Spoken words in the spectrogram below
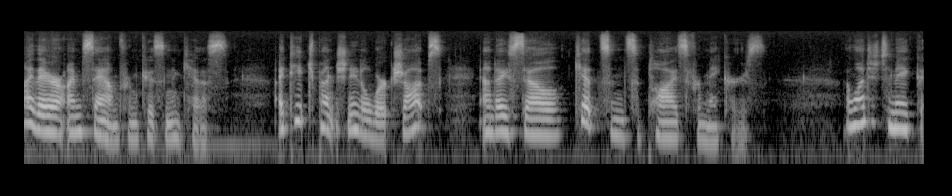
Hi there, I'm Sam from Kussen and Kiss. I teach punch needle workshops and I sell kits and supplies for makers. I wanted to make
